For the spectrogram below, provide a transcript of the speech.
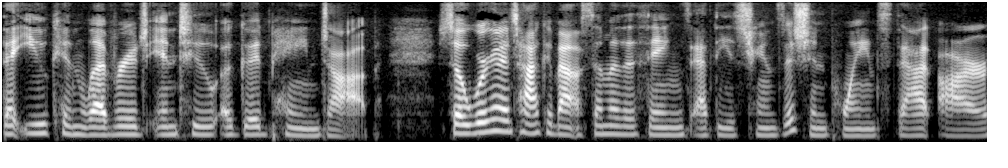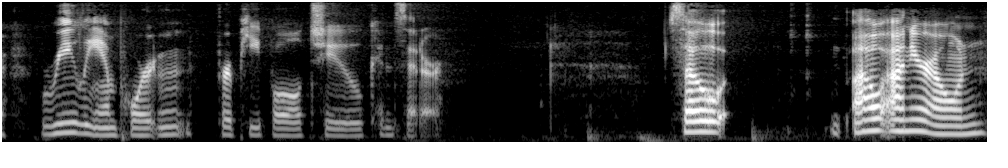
that you can leverage into a good paying job. So, we're going to talk about some of the things at these transition points that are really important for people to consider. So, out on your own,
